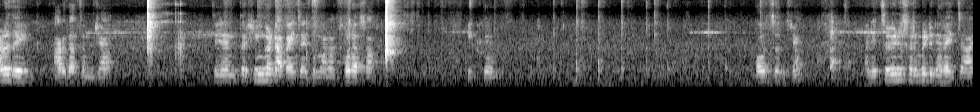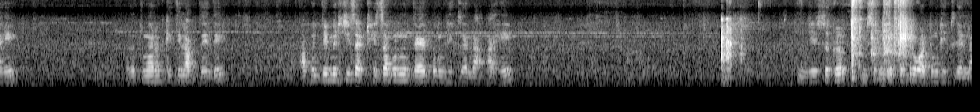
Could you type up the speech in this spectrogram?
हळद आहे अर्धा चमचा. त्याच्यानंतर हिंग टाकायचं आहे तुम्हाला थोडासा. एक पाव चमचा. आणि चवीनुसार मीठ घालायचं आहे. तुम्हाला किती लागते ते? आपण ते मिरचीचा ठेचा बनवून तयार करून घेतलेला आहे. म्हणजे सगळं मिसळ एकत्र वाटून घेतलेलं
